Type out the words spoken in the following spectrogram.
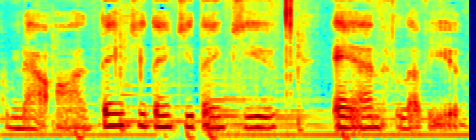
from now on. Thank you, thank you, thank you, and love you.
